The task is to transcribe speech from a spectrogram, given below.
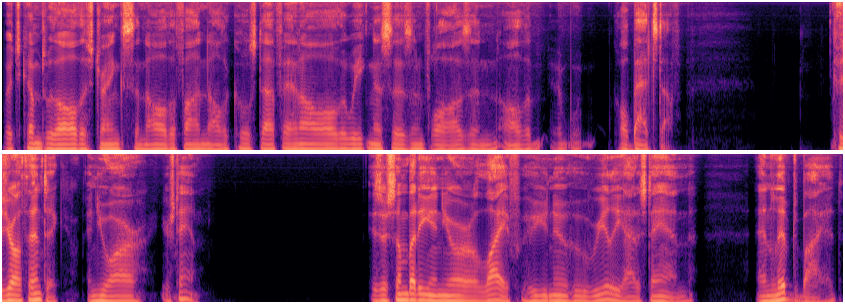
which comes with all the strengths and all the fun, all the cool stuff, and all the weaknesses and flaws and all the uh, all bad stuff. Because you're authentic and you are your stand. Is there somebody in your life who you knew who really had a stand and lived by it?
